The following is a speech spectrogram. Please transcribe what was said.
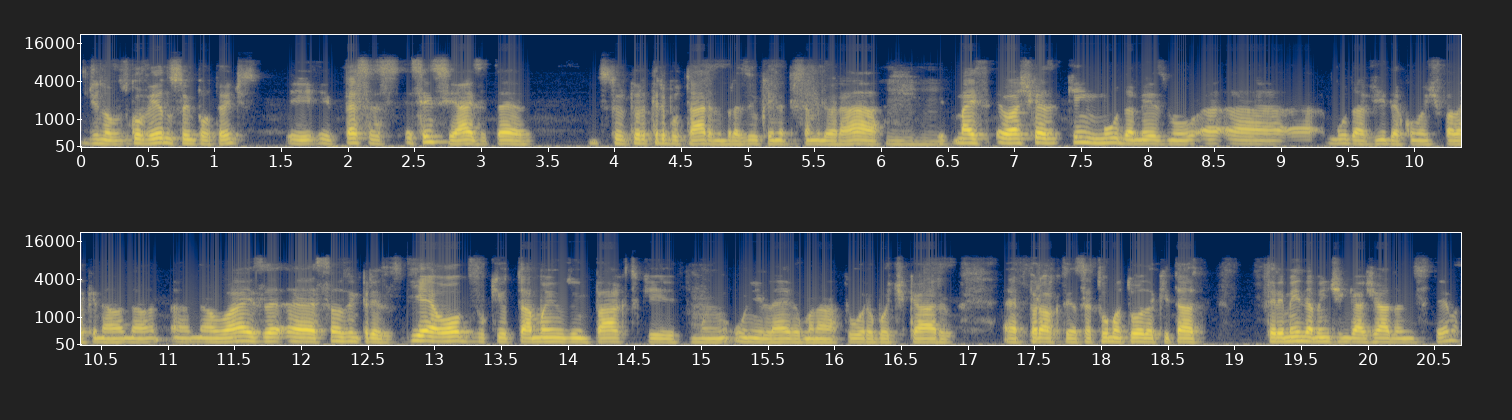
de novo, os governos são importantes e, e peças essenciais até estrutura tributária no Brasil que ainda precisa melhorar. Uhum. Mas eu acho que quem muda mesmo, a, a, muda a vida, como a gente fala aqui na, na, na Wise, é, é, são as empresas. E é óbvio que o tamanho do impacto que uma Unilever, uma Natura, Boticário, é, Procter, essa turma toda que está tremendamente engajada nesse tema.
